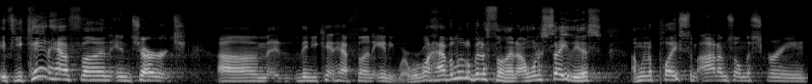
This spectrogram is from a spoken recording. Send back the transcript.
If you can't have fun in church, um, then you can't have fun anywhere. We're going to have a little bit of fun. I want to say this. I'm going to place some items on the screen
